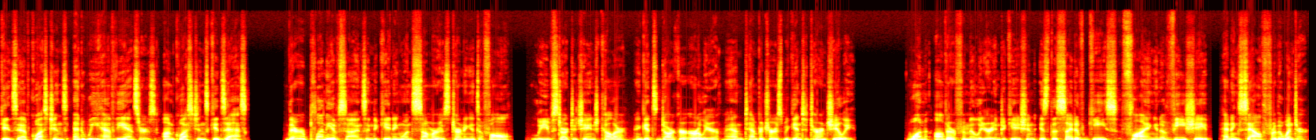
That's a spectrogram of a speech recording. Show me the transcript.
Kids have questions, and we have the answers on Questions Kids Ask. There are plenty of signs indicating when summer is turning into fall. Leaves start to change color, it gets darker earlier, and temperatures begin to turn chilly. One other familiar indication is the sight of geese flying in a V shape heading south for the winter.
